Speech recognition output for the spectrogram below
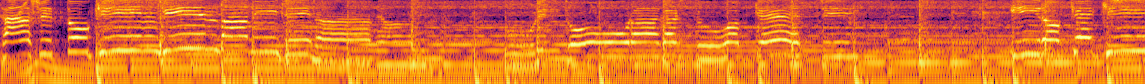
다시 또긴 이렇게 긴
